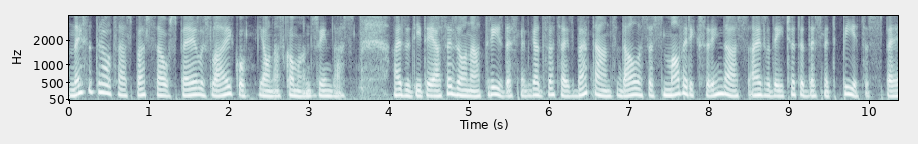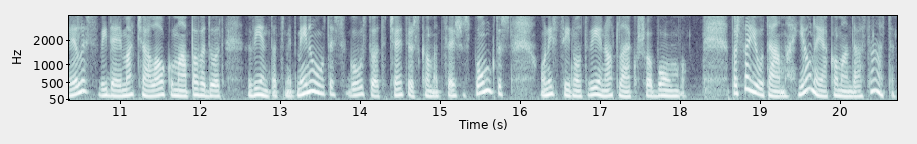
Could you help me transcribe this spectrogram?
nesatraucās par savu spēles laiku jaunās komandas rindās. Aizvadītajā sezonā 30 gadus vecais Bertāns Dallasas Maveriks rindās aizvadīja 45 spēles, vidēji mačā laukumā pavadot 11 minūtes, gūstot 4,6 punktus un izcīnot vienu atlēkušo bumbu. Par sajūtām jaunajā komandā stāsta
